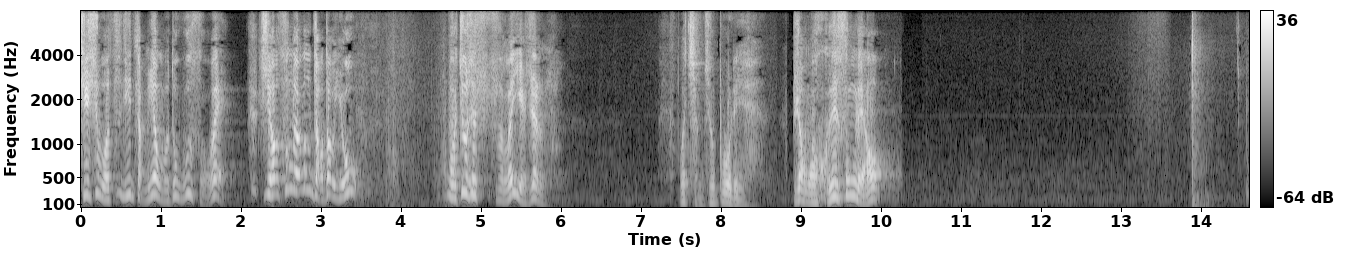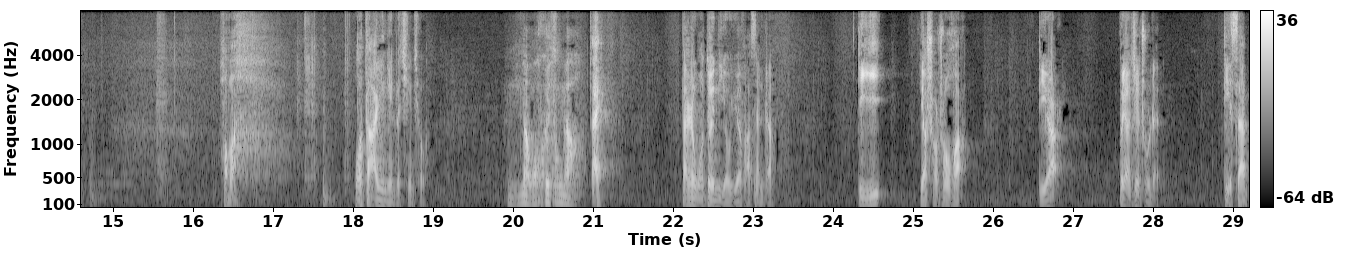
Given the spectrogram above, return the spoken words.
其实我自己怎么样我都无所谓，只要松辽能找到油，我就是死了也认了。我请求部里让我回松辽。好吧，我答应你的请求。那我回松辽。哎，但是我对你有约法三章：第一，要少说话；第二，不要接触人；第三，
